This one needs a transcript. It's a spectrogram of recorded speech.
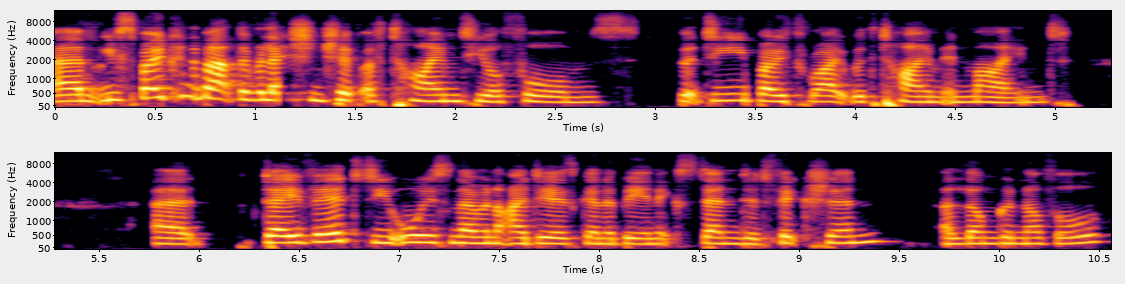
Um, you've spoken about the relationship of time to your forms, but do you both write with time in mind? Uh, David, do you always know an idea is going to be an extended fiction, a longer novel?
